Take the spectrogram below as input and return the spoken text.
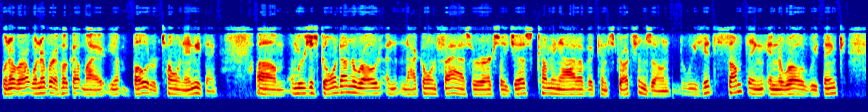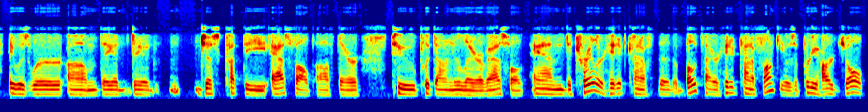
whenever whenever I hook up my you know, boat or towing anything, um, and we were just going down the road and not going fast. We were actually just coming out of a construction zone. We hit something in the road. We think it was where um, they had they had just cut the asphalt off there to put down a new layer of asphalt, and the trailer hit it kind of the, the boat tire hit it kind of funky. It was a pretty hard jolt.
